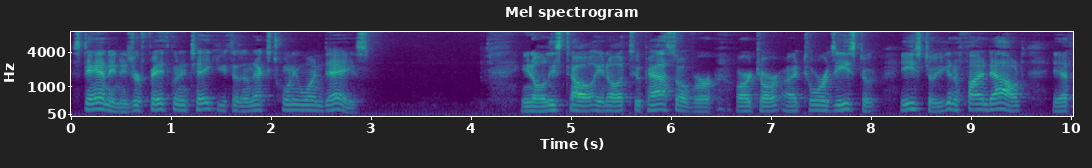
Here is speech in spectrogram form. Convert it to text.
standing? Is your faith going to take you to the next 21 days? You know, at least tell, you know, to Passover or to, uh, towards Easter, Easter, you're going to find out if,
